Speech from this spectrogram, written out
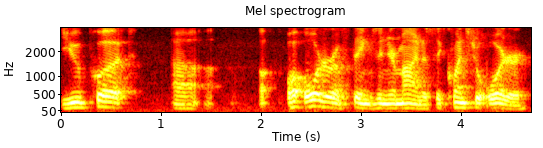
you put uh, a, a order of things in your mind a sequential order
